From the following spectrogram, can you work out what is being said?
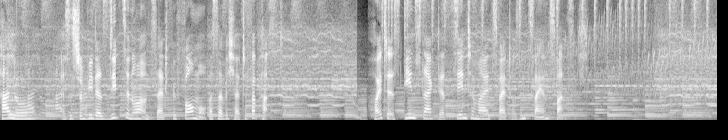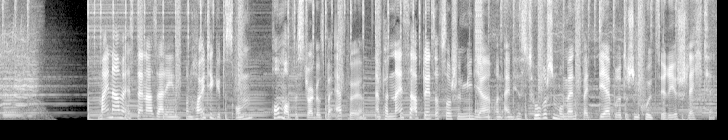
Hallo. Es ist schon wieder 17 Uhr und Zeit für FOMO. Was habe ich heute verpasst? Heute ist Dienstag, der 10. Mai 2022. Mein Name ist Dana Sarin und heute geht es um Homeoffice Struggles bei Apple, ein paar nice Updates auf Social Media und einen historischen Moment bei der britischen Kultserie schlechthin.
